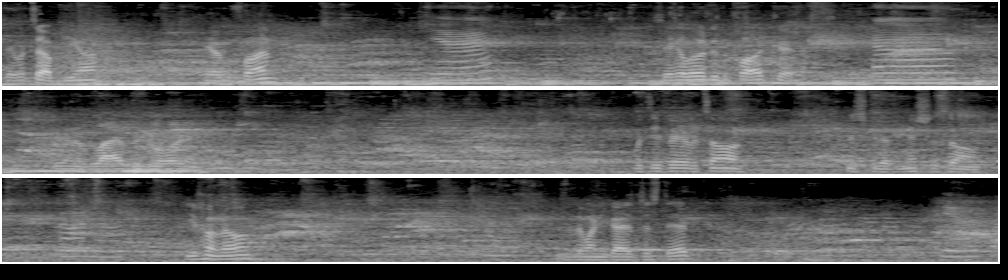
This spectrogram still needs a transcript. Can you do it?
Say what's up, Dion. You having fun? Yeah. Say hello to the podcast. Hello. Doing a live recording. What's your favorite song? Nisga'a, Nisga'a song. Oh no. You don't know? Is it the one you guys just did? Yeah.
